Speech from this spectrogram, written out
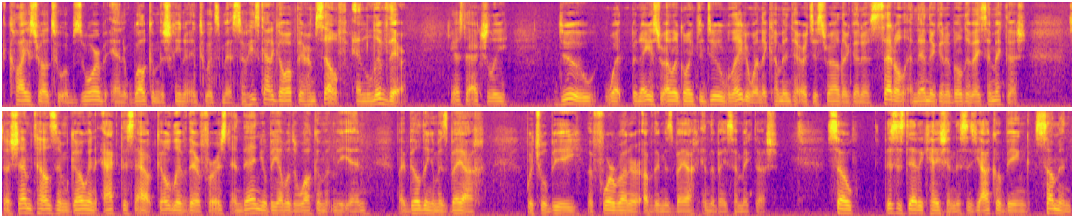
Klal Yisrael to absorb and welcome the Shekhinah into its midst. So he's got to go up there himself and live there. He has to actually do what Bnei Yisrael are going to do later when they come into Eretz Yisrael. They're going to settle and then they're going to build a Beis Hamikdash. So Hashem tells him, go and act this out. Go live there first, and then you'll be able to welcome me in by building a Mizbeach which will be the forerunner of the Mizbeach in the Beis Hamikdash. So this is dedication. This is Yaakov being summoned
